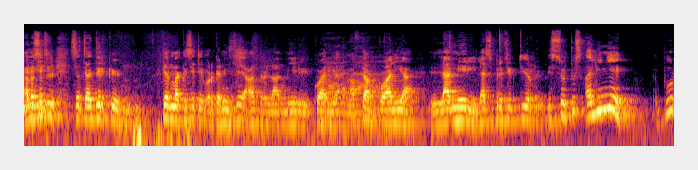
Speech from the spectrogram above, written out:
Alors, c'est-à-dire que tellement que c'était organisé entre la mairie, Koalia, Aftar Koalia, la mairie, la préfecture, ils sont tous alignés pour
